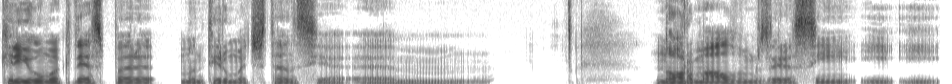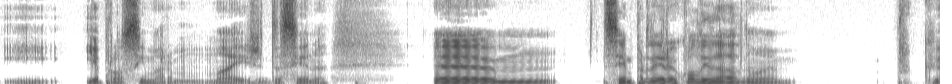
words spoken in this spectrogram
queria uma que desse para manter uma distância um, normal, vamos dizer assim, e, e, e aproximar-me mais da cena, um, sem perder a qualidade, não é? Porque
